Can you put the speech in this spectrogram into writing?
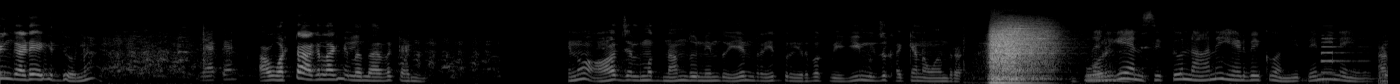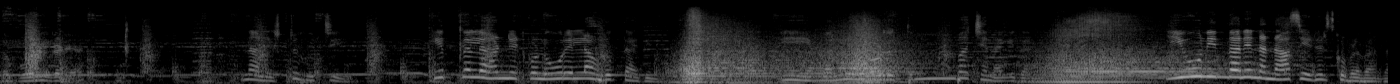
ಬೋರಿಂಗ್ ಗಾಡಿ ಯಾಕ ಯಾಕೆ? ಅವು ಒಟ್ಟ ಆಗಲಂಗಿಲ್ಲಲ್ಲ ಅದಕ್ಕೆ ಏನು ಆ ಜನ್ಮದ ನಂದು ನಿಂದು ಏನ್ ರೈತರು ಇರ್ಬೇಕು. ಈ ಮ್ಯೂಸಿಕ್ ಹಾಕ್ಯ ನಾವ್ ಅಂದ್ರ. ನನಗೆ ಅನಿಸಿತ್ತು ನಾನೇ ಹೇಳಬೇಕು ಅಂದಿದ್ದೆ ನೀನೇ ಹೇಳು ಅದು ಬೋರಿಂಗ್ ಗಾಡಿ. ನಾನೆಷ್ಟು ಹುಚ್ಚಿ. ಹಿತ್ತಲಲ್ಲಿ ಹಣ್ಣು ಇಟ್ಕೊಂಡು ಊರೆಲ್ಲ ಹುಡುಕ್ತಾ ಇದ್ದೀನಿ. ಈ ಮಲ್ಲು ನೋಡೋದಕ್ಕೆ ತುಂಬ ಚೆನ್ನಾಗಿದ್ದಾನೆ. ಇವನಿಂದಾನೇ ನನ್ನ ಆಸೆ ಈಡೇರಿಸ್ಕೊಬಿಡಬಾರ್ದ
